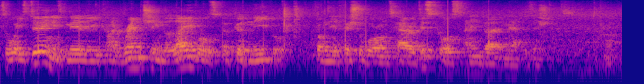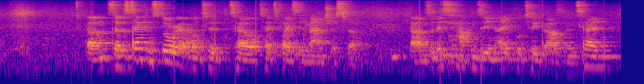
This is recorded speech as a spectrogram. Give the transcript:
So what he's doing is merely kind of wrenching the labels of good and evil from the official war on terror discourse and inverting their positions. Um, so the second story I want to tell takes place in Manchester. Um, so this happens in April 2010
